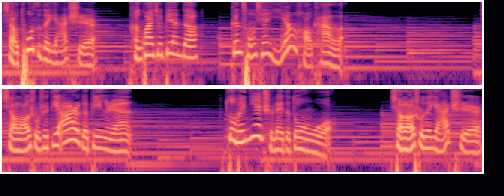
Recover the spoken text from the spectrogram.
小兔子的牙齿很快就变得跟从前一样好看了。小老鼠是第二个病人，作为啮齿类的动物。小老鼠的牙齿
